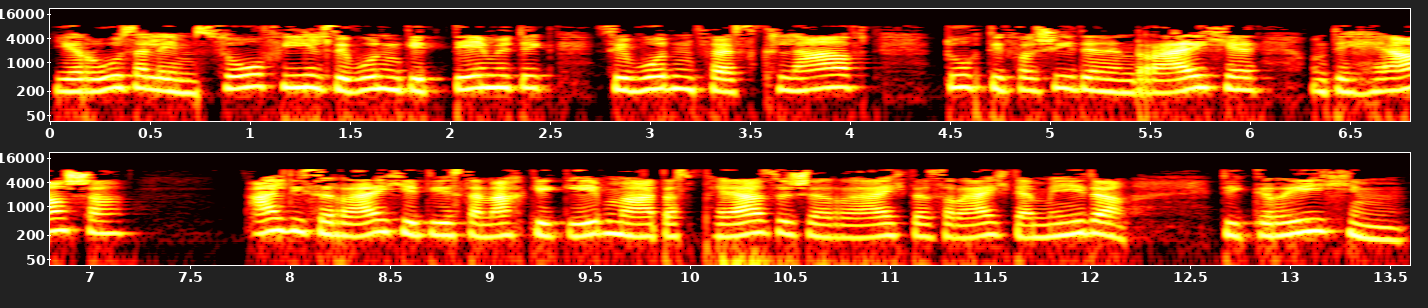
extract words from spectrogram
Jerusalem so viel. Sie wurden gedemütigt, sie wurden versklavt durch die verschiedenen Reiche und die Herrscher. All diese Reiche, die es danach gegeben hat, das persische Reich, das Reich der Meder, die Griechen,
